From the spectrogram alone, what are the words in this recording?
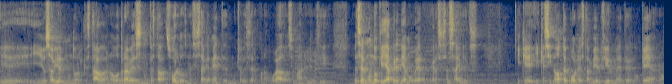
y, y, yo sabía el mundo en el que estaba, ¿no? Otra vez nunca estaban solos necesariamente, muchas veces eran con abogados y managers y es el mundo que ya aprendí a moverme gracias a Silence. Y que, y que si no te pones también firme, te noquea, ¿no?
